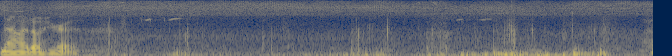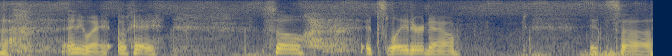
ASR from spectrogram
Now I don't hear it. anyway, okay. So it's later now. It's uh,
